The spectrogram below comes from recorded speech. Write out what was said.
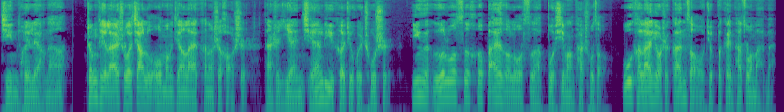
进退两难啊。整体来说，加入欧盟将来可能是好事，但是眼前立刻就会出事，因为俄罗斯和白俄罗斯不希望他出走。乌克兰要是敢走，就不跟他做买卖。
